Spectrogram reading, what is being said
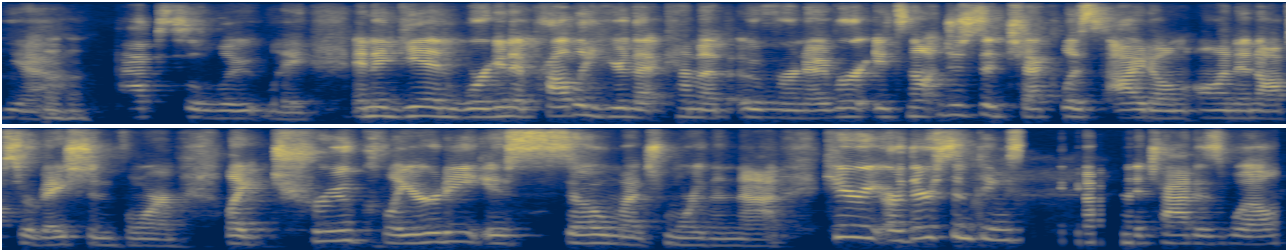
Yeah, Mhm. absolutely. And again, we're going to probably hear that come up over and over. It's not just a checklist item on an observation form. Like true clarity is so much more than that. Carrie, are there some things up in the chat as well?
